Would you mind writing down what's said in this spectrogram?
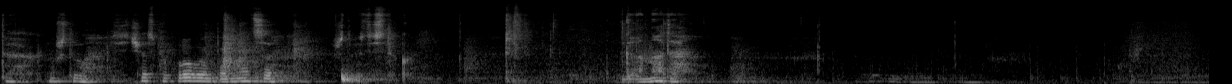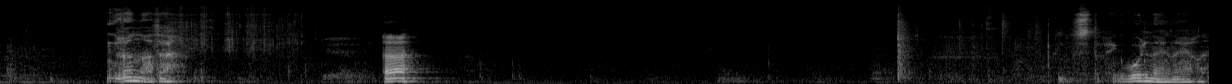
Так, ну что, сейчас попробуем подняться. Что здесь такое? Граната. Граната. А. Страйкбольная, наверное.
